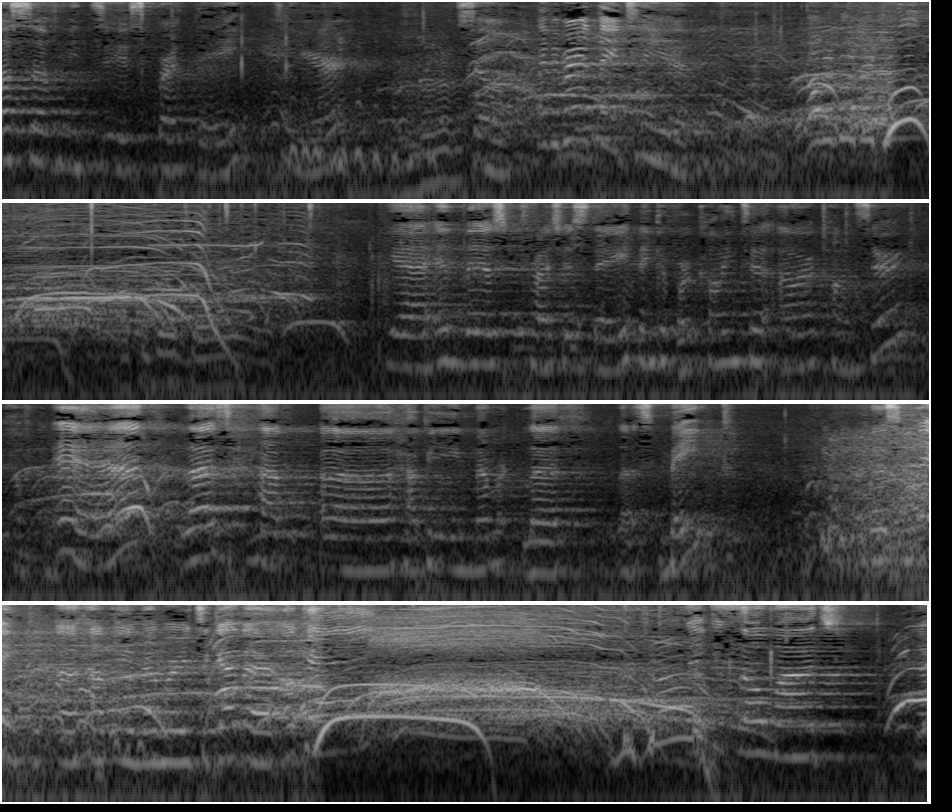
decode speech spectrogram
lots of MIDZY's birthday here. So happy birthday to you. Happy birthday! Yeah, in this precious day, thank you for coming to our concert. And let's have a happy memory. Let's let's make let's make a happy memory together. Okay. Thank you so much. I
